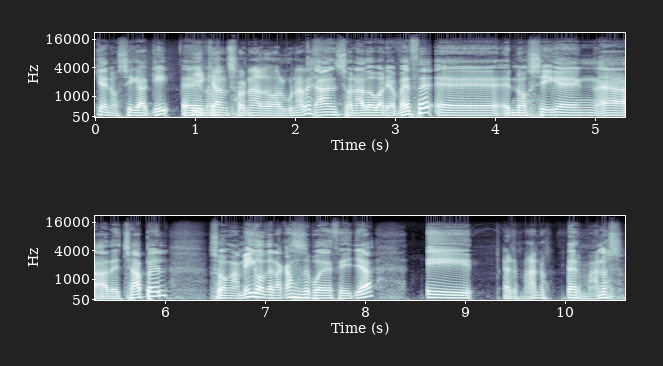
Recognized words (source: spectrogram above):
que nos sigue aquí. eh, Y nos- que han sonado alguna vez. han sonado varias veces, eh, nos siguen a, a The Chapel, son amigos de la casa, se puede decir ya, y Hermano. hermanos,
